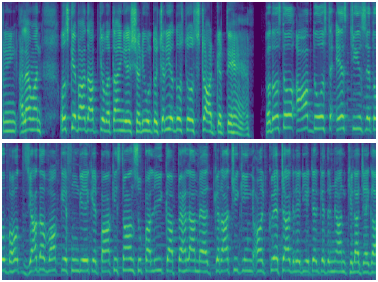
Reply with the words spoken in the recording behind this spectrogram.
प्लेइंग अलेवन उसके बाद आपको बताएँगे शेड्यूल तो चलिए दोस्तों स्टार्ट करते हैं। तो दोस्तों, आप दोस्त, इस चीज़ से तो बहुत ज़्यादा वाकिफ़ होंगे कि पाकिस्तान सुपर लीग का पहला मैच कराची किंग और क्वेटा ग्लेडिएटर के दरमियान खेला जाएगा।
